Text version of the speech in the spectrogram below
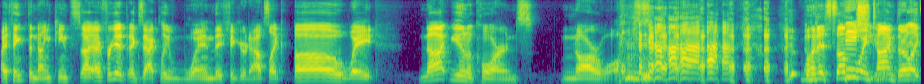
i think the 19th i I forget exactly when they figured out. It's like oh wait not unicorns narwhals. But at some Fish point in time they're like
